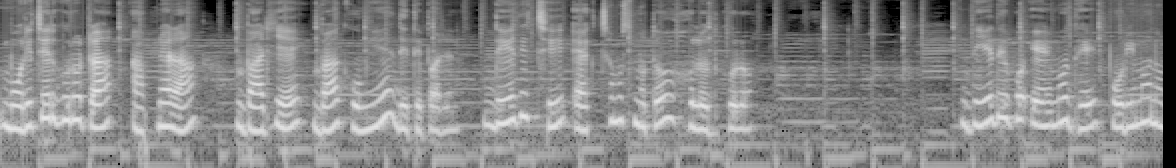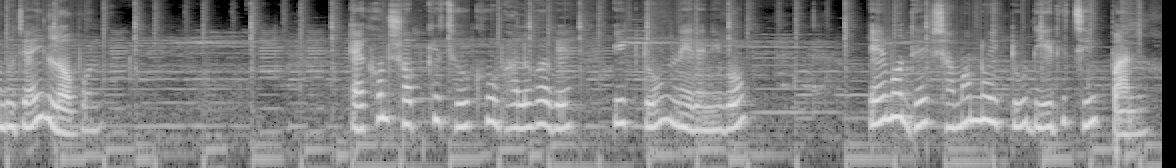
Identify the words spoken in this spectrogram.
মরিচের গুঁড়োটা আপনারা বাড়িয়ে বা কমিয়ে দিতে পারেন। দিয়ে দিচ্ছি এক চামচ মতো হলুদ গুঁড়ো। দিয়ে দেব এর মধ্যে পরিমাণ অনুযায়ী লবণ। এখন সব কিছু খুব ভালোভাবে একটু নেড়ে নিব। এর মধ্যে সামান্য একটু দিয়ে দিচ্ছি পানি।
